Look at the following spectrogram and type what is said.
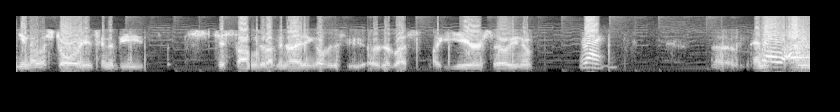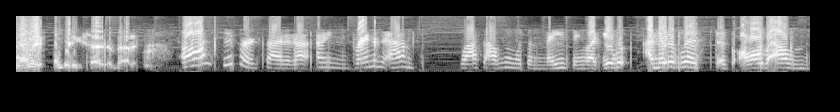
you know a story. It's going to be just songs that I've been writing over the few, over the last like year or so, you know. Right. Uh, and So, I mean, uh, I'm, I'm pretty excited about it. Oh, I'm super excited. I, I mean, Brandon Adams' last album was amazing. Like, it was, I made a list of all the albums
